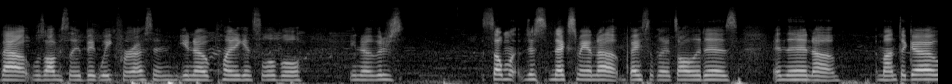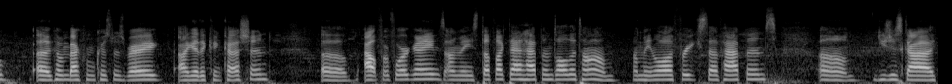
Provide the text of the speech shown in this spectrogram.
that was obviously a big week for us. And you know, playing against Louisville, you know, there's someone just next man up. Basically, that's all it is. And then um, a month ago, uh, coming back from Christmas break, I get a concussion, uh, out for four games. I mean, stuff like that happens all the time. I mean, a lot of freak stuff happens. Um, you just got to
